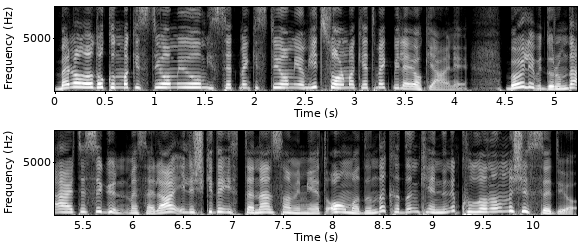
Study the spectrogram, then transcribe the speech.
Ben ona dokunmak istiyor muyum, hissetmek istiyor muyum hiç sormak etmek bile yok yani. Böyle bir durumda ertesi gün mesela ilişkide istenen samimiyet olmadığında kadın kendini kullanılmış hissediyor.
